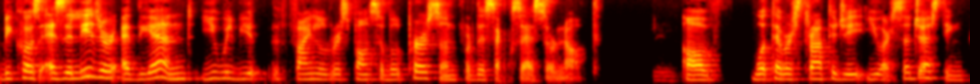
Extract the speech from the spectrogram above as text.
because as a leader at the end you will be the final responsible person for the success or not of whatever strategy you are suggesting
